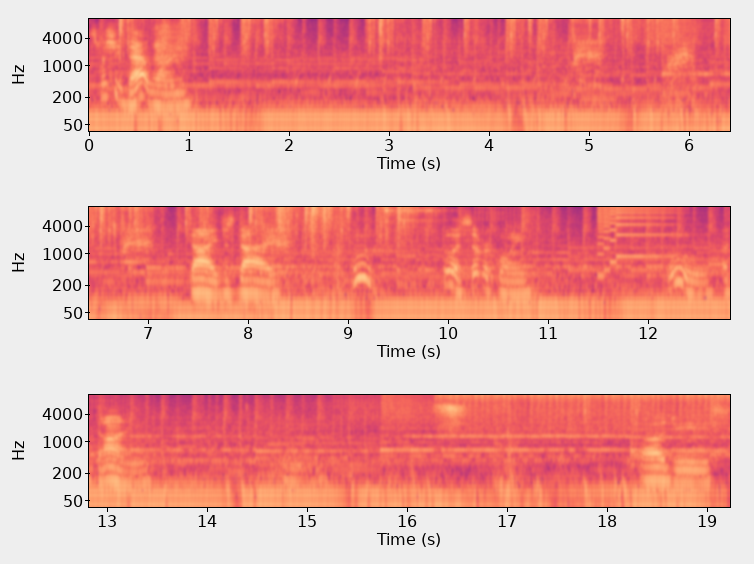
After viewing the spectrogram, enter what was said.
Especially that one. Die, just die. Ooh, ooh, a silver coin. Ooh, a dime. Hmm. Oh jeez.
